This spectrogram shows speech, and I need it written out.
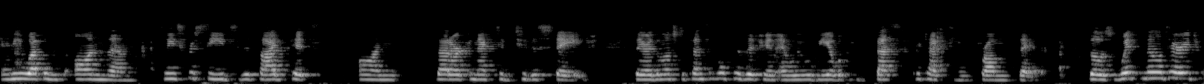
any weapons on them, please proceed to the side pits on that are connected to the stage. They are the most defensible position, and we will be able to best protect you from there. Those with military tr-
